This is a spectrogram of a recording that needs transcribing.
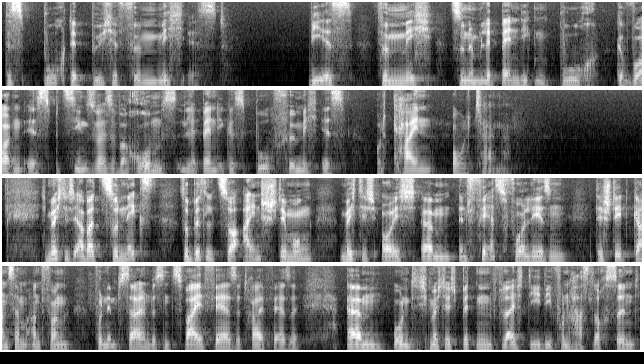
das Buch der Bücher für mich ist. Wie es für mich zu einem lebendigen Buch geworden ist, beziehungsweise warum es ein lebendiges Buch für mich ist und kein Oldtimer. Ich möchte euch aber zunächst so ein bisschen zur Einstimmung, möchte ich euch ähm, einen Vers vorlesen, der steht ganz am Anfang von dem Psalm. Das sind zwei Verse, drei Verse. Ähm, und ich möchte euch bitten, vielleicht die, die von Hasloch sind,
